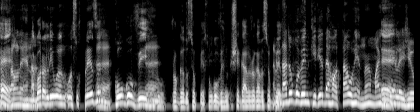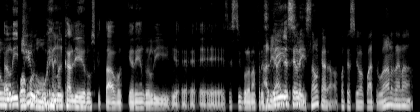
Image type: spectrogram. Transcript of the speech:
é, o agora ali uma, uma surpresa é. com o governo é. jogando o seu peso. Um governo que chegava e jogava seu peso. Na verdade, o governo queria derrotar o Renan mais é, do que eleger o Ali o tinha o né? Renan Calheiros que estava querendo ali é, é, se segurar na presidência. Aliás, essa eleição, que aconteceu há quatro anos, ela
